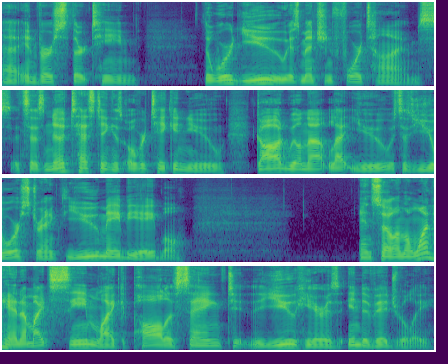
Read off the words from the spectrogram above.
uh, in verse 13. The word you is mentioned four times. It says, No testing has overtaken you. God will not let you. It says, Your strength, you may be able. And so, on the one hand, it might seem like Paul is saying to the you here is individually.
